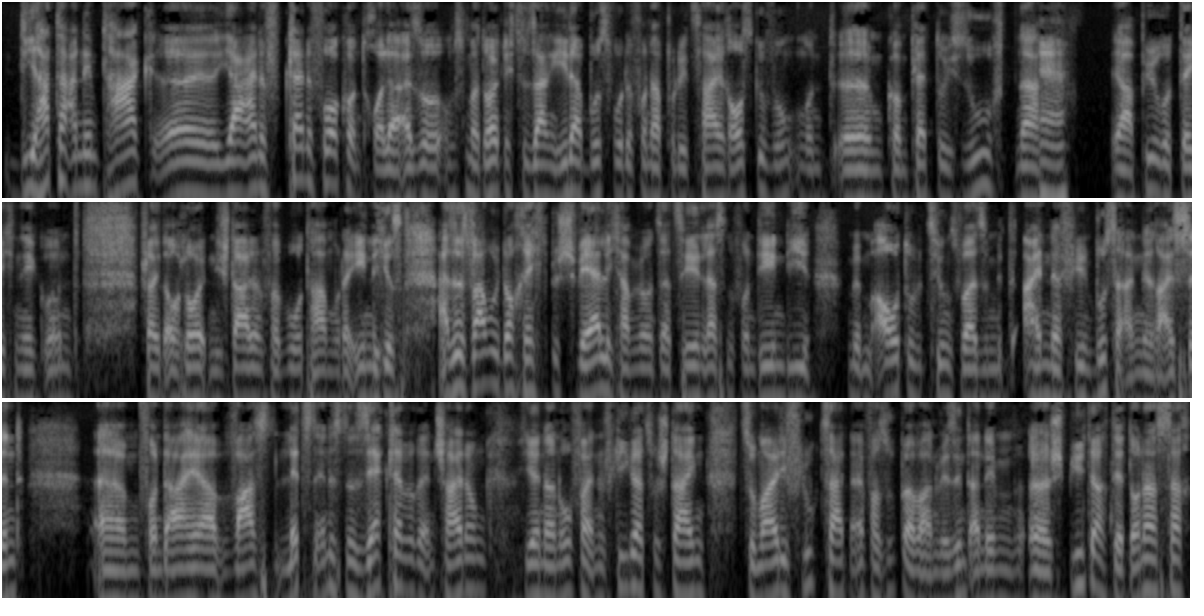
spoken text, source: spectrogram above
die hatte an dem Tag äh, ja eine kleine Vorkontrolle. Also um es mal deutlich zu sagen, jeder Bus wurde von der Polizei rausgewunken und ähm, komplett durchsucht nach ja ja, Pyrotechnik und vielleicht auch Leuten, die Stadionverbot haben oder ähnliches. Also es war wohl doch recht beschwerlich, haben wir uns erzählen lassen von denen, die mit dem Auto beziehungsweise mit einem der vielen Busse angereist sind. Ähm, von daher war es letzten Endes eine sehr clevere Entscheidung, hier in Hannover in den Flieger zu steigen, zumal die Flugzeiten einfach super waren. Wir sind an dem äh, Spieltag, der Donnerstag,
